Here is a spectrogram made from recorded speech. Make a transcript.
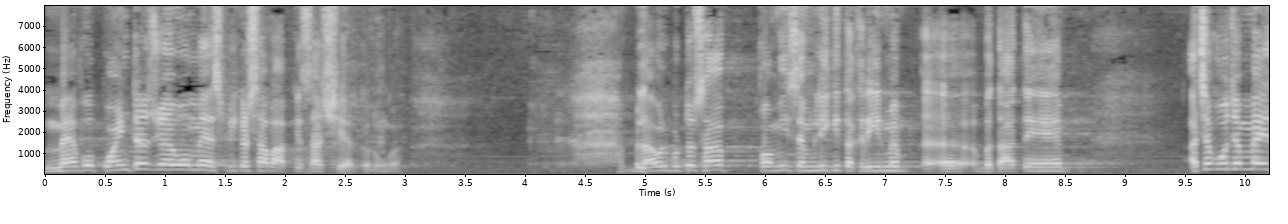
मैं वो पॉइंटर्स जो है वो मैं स्पीकर साहब आपके साथ शेयर करूँगा। बिलावल भुट्टो साहब, कौमी असम्बली की तकरीर में बताते हैं। अच्छा वो जब मैं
